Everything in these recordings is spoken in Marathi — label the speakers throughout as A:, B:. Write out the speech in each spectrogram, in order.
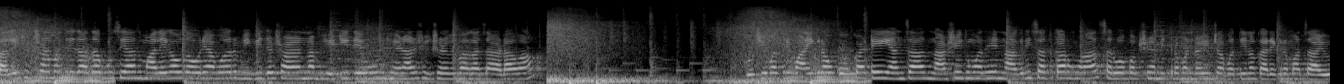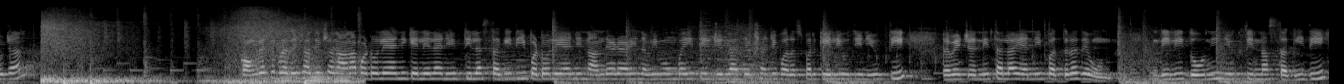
A: शालेय शिक्षणमंत्री दादा भुसे आज मालेगाव दौऱ्यावर विविध शाळांना भेटी देऊन घेणार शिक्षण विभागाचा आढावा. कृषी मंत्री माणिकराव कोकाटे यांचा आज नाशिकमध्ये नागरी सत्कार होणार सर्वपक्षीय मित्रमंडळींच्या वतीनं कार्यक्रमाचं आयोजन. काँग्रेसचे प्रदेशाध्यक्ष नाना पटोले यांनी केलेल्या नियुक्तीला स्थगिती पटोले यांनी नांदेड आणि नवी मुंबईतील जिल्हाध्यक्षांची परस्पर केली होती नियुक्ती. रमेश चन्नीथला यांनी पत्र देऊन दिली दोन्ही नियुक्तींना स्थगिती.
